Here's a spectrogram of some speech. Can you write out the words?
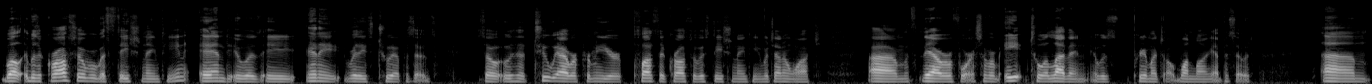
well, it was a crossover with Station 19, and it was a, and they released two episodes. So it was a two-hour premiere plus a crossover Station 19, which I don't watch. Um, the hour before. So from eight to eleven, it was pretty much one long episode. Um,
